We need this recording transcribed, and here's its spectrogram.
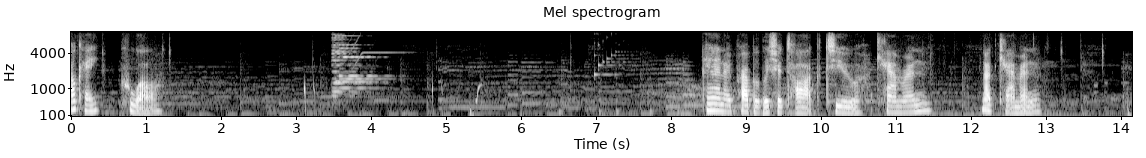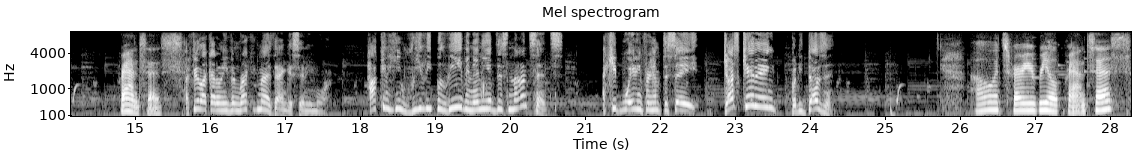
Okay, cool. And I probably should talk to Cameron. Not Cameron. Francis. I feel like I don't even recognize Angus anymore. How can he really believe in any of this nonsense? I keep waiting for him to say, just kidding, but he doesn't. Oh, it's very real, Francis.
